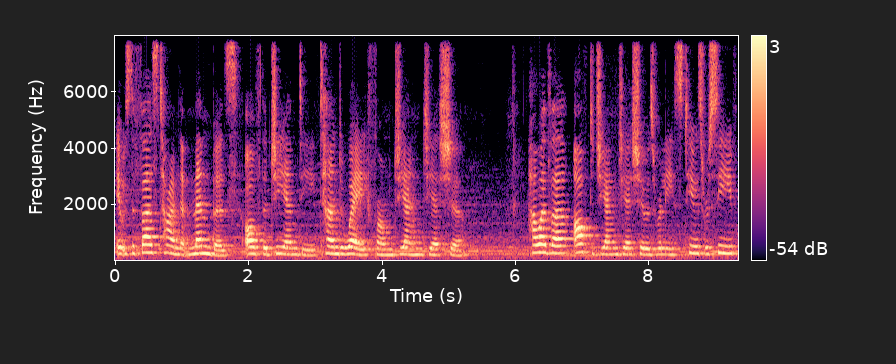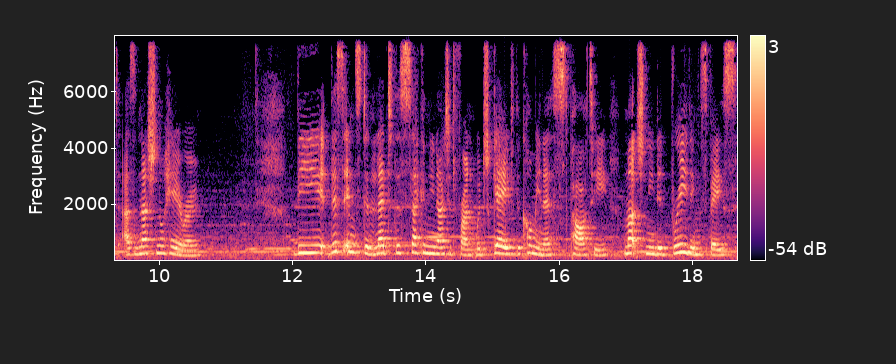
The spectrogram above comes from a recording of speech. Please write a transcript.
It was the first time that members of the GMD turned away from Jiang Jieshi. However, after Jiang Jieshi was released, he was received as a national hero. The, this incident led to the Second United Front, which gave the Communist Party much needed breathing space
